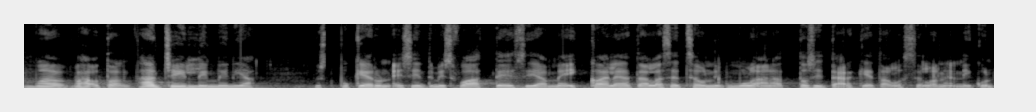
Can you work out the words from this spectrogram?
mä vähän otan vähän chillimmin ja just pukeudun esiintymisvaatteisiin ja meikkailen ja tällaiset. Se on niin kuin mulle aina tosi tärkeää olla sellainen, niin kuin,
